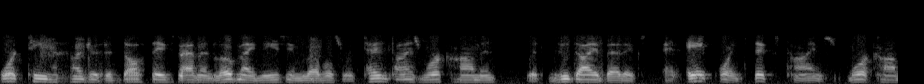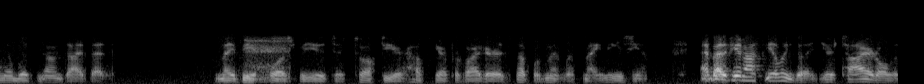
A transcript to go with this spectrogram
1,400 adults they examined, low magnesium levels were 10 times more common with new diabetics and 8.6 times more common with non diabetics. Might be a cause for you to talk to your healthcare provider and supplement with magnesium. How about if you're not feeling good? You're tired all the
